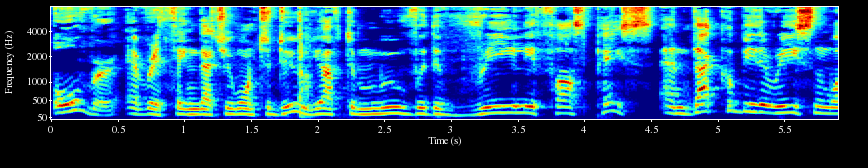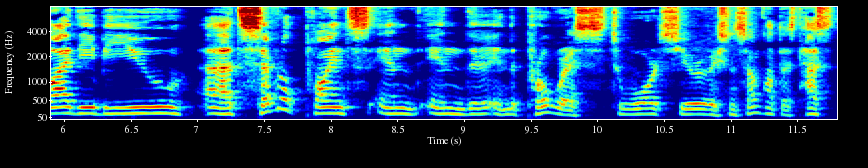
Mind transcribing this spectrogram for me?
over everything that you want to do. You have to move with a really fast pace, and that could be the reason why the EBU, at several points in in the in the progress towards Eurovision Song Contest, has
